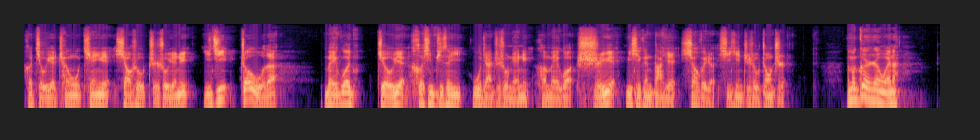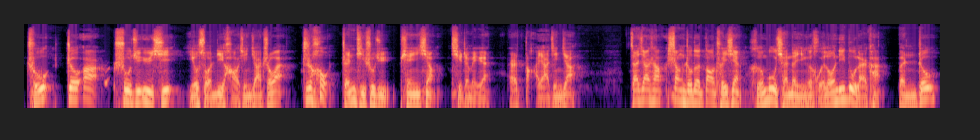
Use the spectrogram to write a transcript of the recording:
和九月成屋签约销售指数月率，以及周五的美国。九月核心 PCE 物价指数年率和美国十月密歇根大学消费者信心指数终值。那么个人认为呢，除周二数据预期有所利好金价之外，之后整体数据偏向提振美元而打压金价，再加上上周的倒垂线和目前的一个回落力度来看，本周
